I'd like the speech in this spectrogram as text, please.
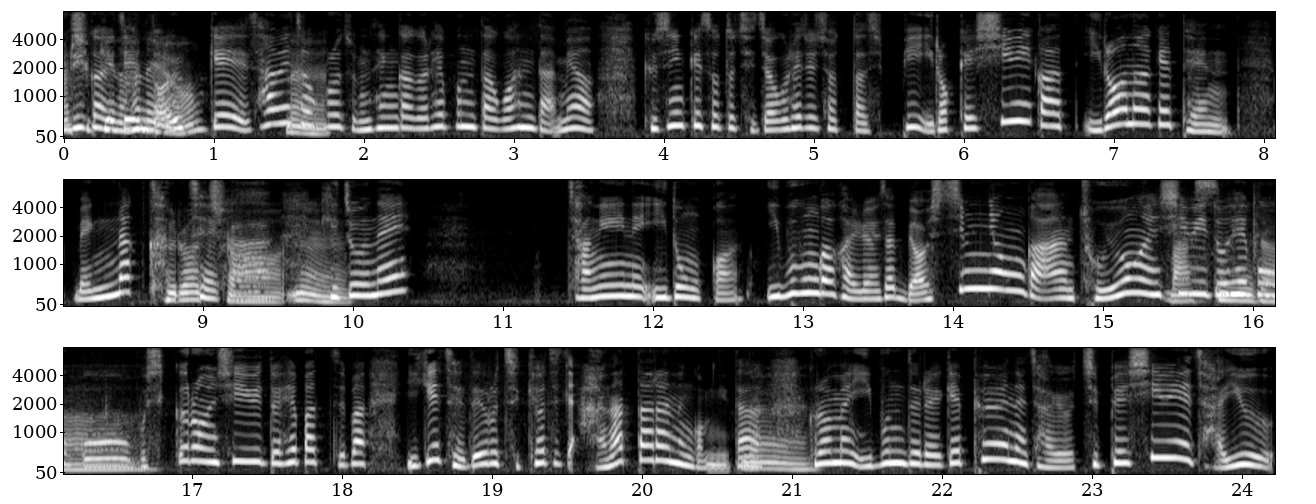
우리가 이제 하네요. 넓게 사회적으로 네. 좀 생각을 해본다고 한다면 교수님께서도 지적을 해주셨다시피 이렇게 시위가 일어나게 된 맥락 자체가 그렇죠. 네. 기존에 장애인의 이동권 이 부분과 관련해서 몇십 년간 조용한 시위도 맞습니다. 해보고 뭐 시끄러운 시위도 해봤지만 이게 제대로 지켜지지 않았다라는 겁니다. 네. 그러면 이분들에게 표현의 자유, 집회 시위의 자유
